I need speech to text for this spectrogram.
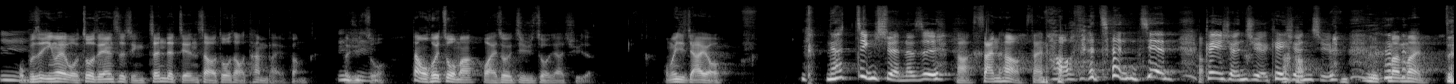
嗯，我不是因为我做这件事情真的减少多少碳排放而去做，嗯、但我会做吗？我还是会继续做下去的。我们一起加油！你要竞选的是？好，三号，三号。好的证件可以选举，可以选举。慢慢，对，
